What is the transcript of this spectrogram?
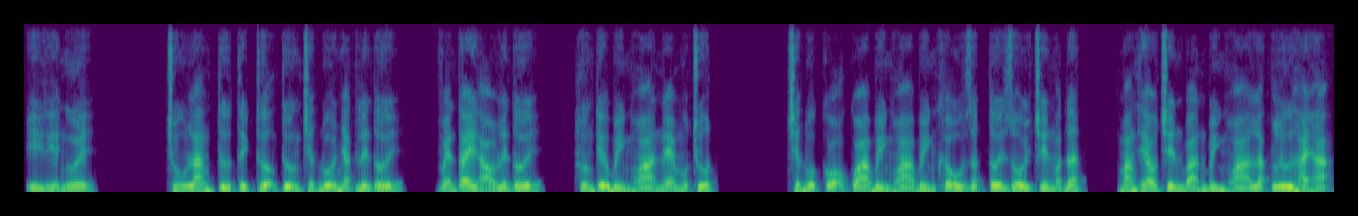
ý lìa ngươi. Chu lang từ tịch thượng tướng chiếc đũa nhặt lên tới, vén tay háo lên tới, hướng kia bình hoa ném một chút. Chiếc đũa cọ qua bình hoa bình khẩu rất tới rồi trên mặt đất, mang theo trên bàn bình hoa lắc lư hai hạ.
